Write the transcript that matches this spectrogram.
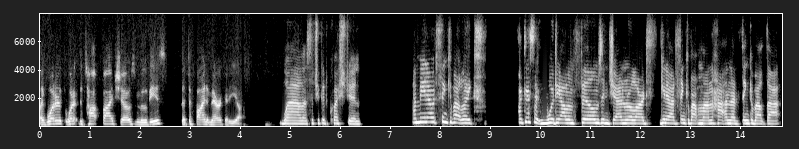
Like, what are what are the top five shows, and movies that define America to you? Wow, that's such a good question. I mean, I would think about like, I guess like Woody Allen films in general. Or I'd you know, I'd think about Manhattan. I'd think about that,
